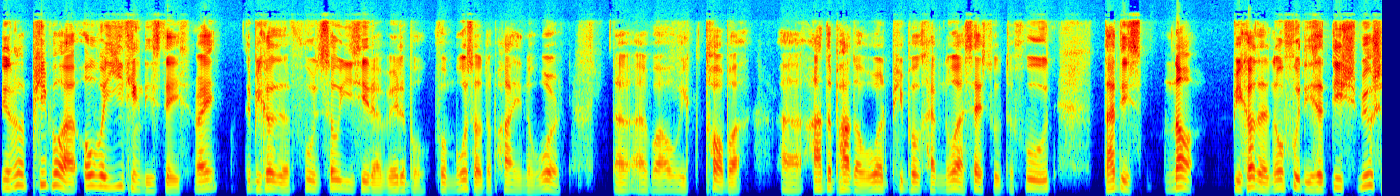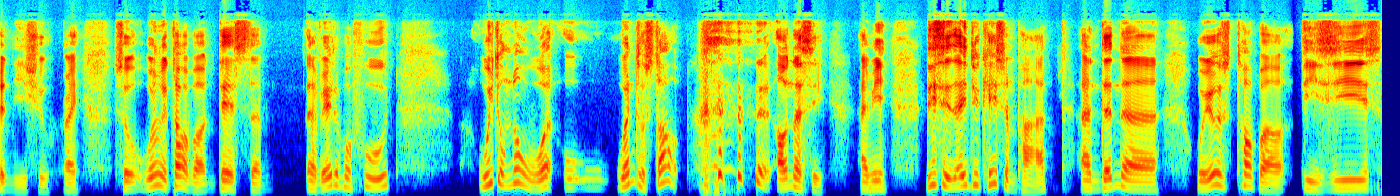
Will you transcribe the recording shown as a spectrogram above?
You know, people are overeating these days, right? Because the food is so easily available for most of the part in the world. Uh, uh while we talk about uh, other part of the world people have no access to the food, that is not because there's no food is a distribution issue, right? So when we talk about this uh, available food, we don't know what when to stop. Honestly, I mean, this is education part, and then uh, we also talk about disease,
